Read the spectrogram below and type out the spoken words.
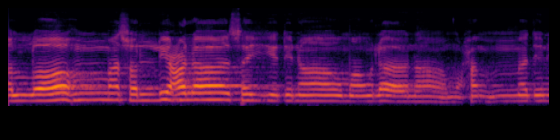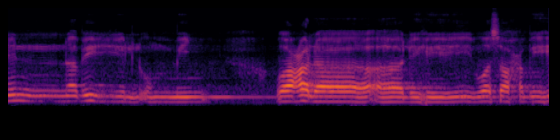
اللهم صل على سيدنا ومولانا محمد النبي الأمي وعلى آله وصحبه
